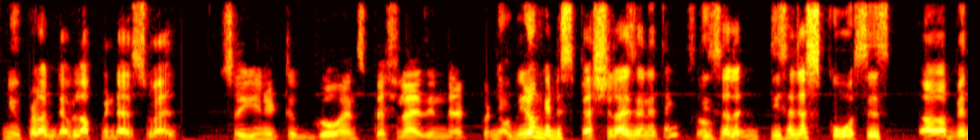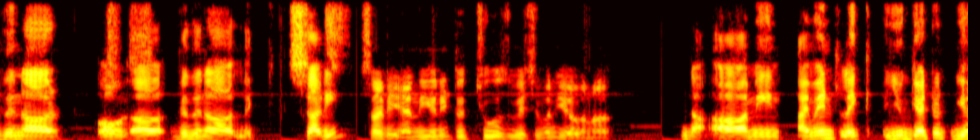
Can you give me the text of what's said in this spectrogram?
new product development as well. So you need to go and specialize in that No, particular. we don't get to specialize anything. So- these are like- these are just courses uh, within our oh, uh, within our like study. study, and you need to choose which one you're gonna. No, uh, I mean I meant like you get to you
